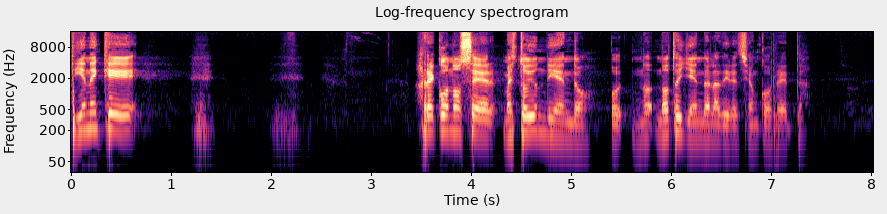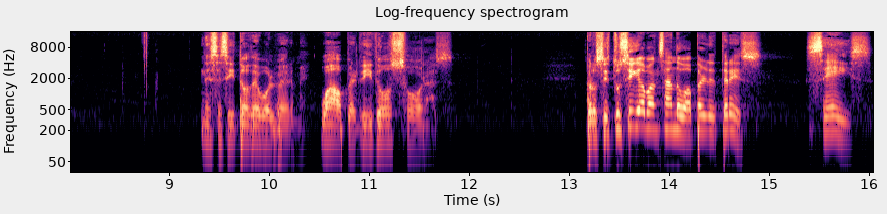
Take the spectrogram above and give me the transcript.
tiene que reconocer, me estoy hundiendo, no, no estoy yendo en la dirección correcta. Necesito devolverme. Wow, perdí dos horas. Pero si tú sigues avanzando, va a perder tres, seis,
